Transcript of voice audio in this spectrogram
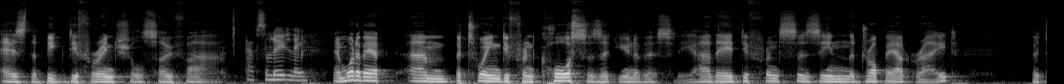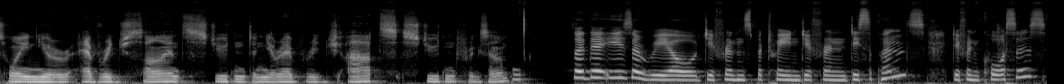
as the big differential so far. Absolutely. And what about um, between different courses at university? Are there differences in the dropout rate between your average science student and your average arts student, for example? So there is a real difference between different disciplines, different courses.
